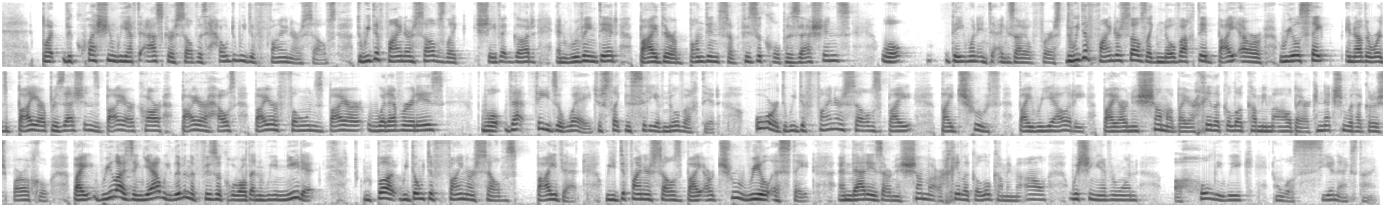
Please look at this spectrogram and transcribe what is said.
But the question we have to ask ourselves is how do we define ourselves? Do we define ourselves like Shevet Gad and Ruvain did by their abundance of physical possessions? Well, they went into exile first. Do we define ourselves like Novach did by our real estate in other words, buy our possessions, buy our car, buy our house, buy our phones, buy our whatever it is. Well, that fades away, just like the city of Novach did. Or do we define ourselves by by truth, by reality, by our neshama, by our chilek ma'al, by our connection with Hakadosh Baruch Hu, by realizing, yeah, we live in the physical world and we need it, but we don't define ourselves by that. We define ourselves by our true real estate, and that is our neshama, our chilek ma'al. Wishing everyone a holy week, and we'll see you next time.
